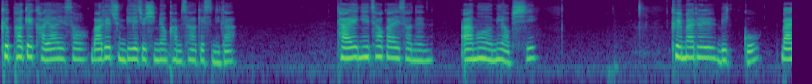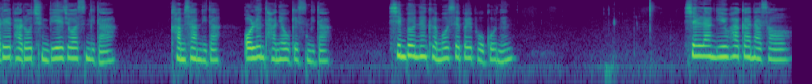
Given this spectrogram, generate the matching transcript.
급하게 가야 해서 말을 준비해 주시면 감사하겠습니다. 다행히 처가에서는 아무 의미 없이 그 말을 믿고 말을 바로 준비해 주었습니다. 감사합니다. 얼른 다녀오겠습니다. 신부는 그 모습을 보고는 신랑이 화가 나서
